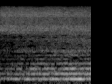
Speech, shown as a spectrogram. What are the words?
Música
